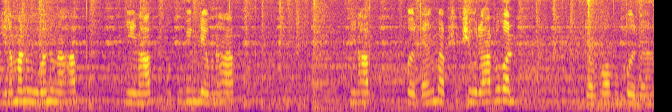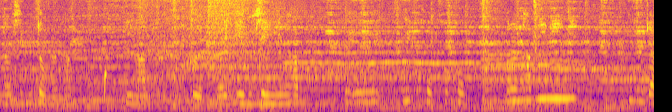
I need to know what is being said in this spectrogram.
มีน้ำมันหูกันหนึ่งนะครับ นี่นะครับวิ่งเร็วนะครับ นี่นะครับ เปิดแบงแบบชิวๆนะครับทุกคน เดี๋ยวพอผมเปิดแล้วครับคลิปจบแล้วนะครับ นี่นะครับ เปิดไว้ APK นี้นะครับ อุ้ยอุ้ยหกหกหกเอาละครับนี่นี่นี่นี่ผมจะ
